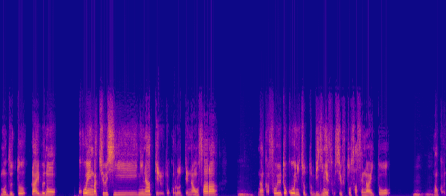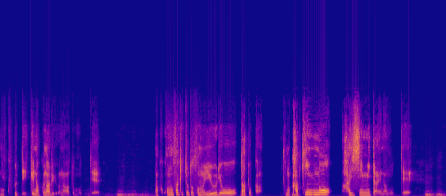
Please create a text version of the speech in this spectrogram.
もうずっとライブの公演が中止になっているところってなおさら、うん。なんかそういうところにちょっとビジネスをシフトさせないと、うん。なんかね、食っていけなくなるよなと思って、うん。なんかこの先ちょっとその有料だとか、その課金の配信みたいなのって、うん。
